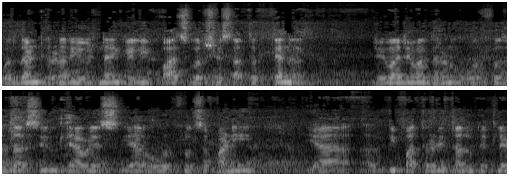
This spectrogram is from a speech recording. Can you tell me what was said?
वरदान ठरणारी योजना आहे. गेली पाच वर्षे सातत्यानं जेव्हा जेव्हा धरण ओव्हरफ्लो झालं असेल त्यावेळेस या ओव्हरफ्लोचं पाणी या अगदी पाथर्डी तालुक्यातल्या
